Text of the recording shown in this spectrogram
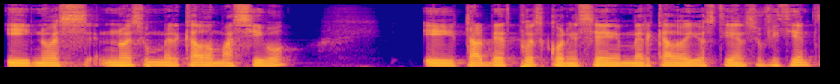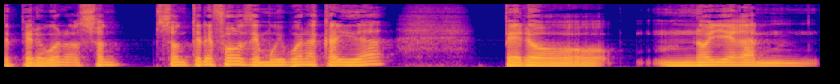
y no es, no es un mercado masivo y tal vez pues con ese mercado ellos tienen suficiente. Pero bueno, son, son teléfonos de muy buena calidad, pero no llegan,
